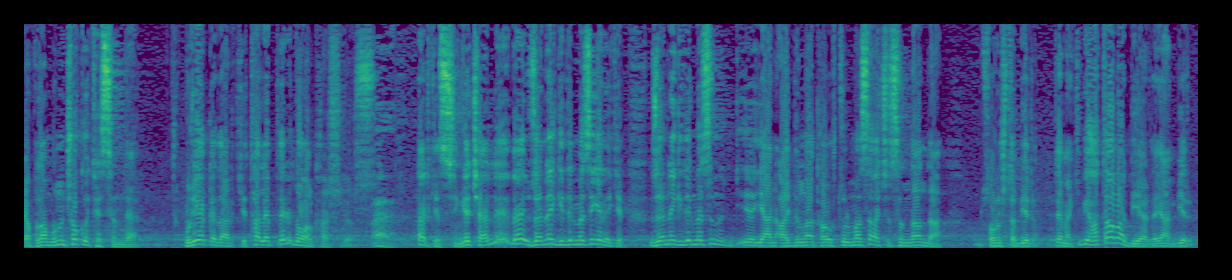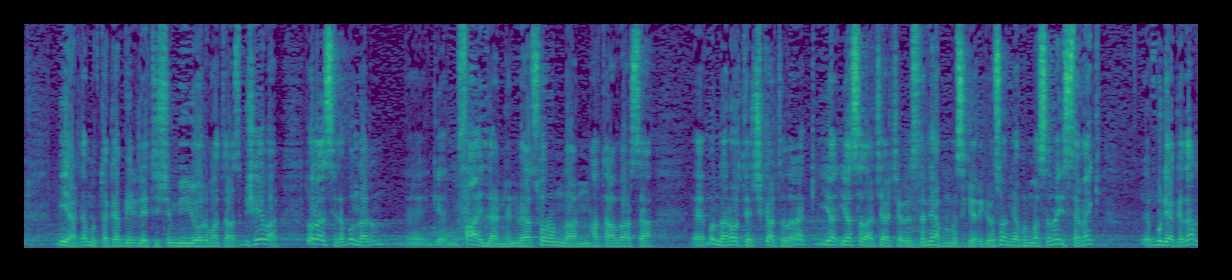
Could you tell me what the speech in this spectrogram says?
Yapılan bunun çok ötesinde. Buraya kadar ki talepleri doğal karşılıyoruz. Evet. Herkes için geçerli ve üzerine gidilmesi gerekir. Üzerine gidilmesinin e, yani aydınlığa kavuşturulması açısından da sonuçta bir demek ki bir hata var bir yerde. Yani bir bir yerde mutlaka bir iletişim, bir yorum hatası bir şey var. Dolayısıyla bunların e, faillerinin veya sorumlularının hata varsa e, bunların ortaya çıkartılarak ya- yasalar çerçevesinde ne yapılması gerekiyorsa onun yapılmasını istemek e, buraya kadar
